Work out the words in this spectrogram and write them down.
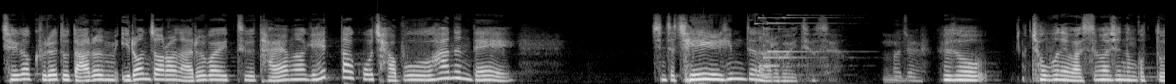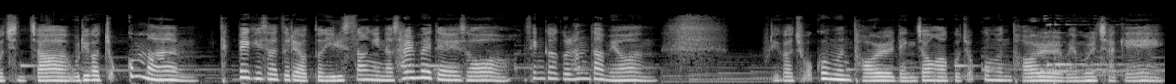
제가 그래도 나름 이런저런 아르바이트 다양하게 했다고 자부하는데 진짜 제일 힘든 아르바이트였어요. 맞아요. 그래서 저번에 말씀하시는 것도 진짜 우리가 조금만 택배 기사들의 어떤 일상이나 삶에 대해서 생각을 한다면 우리가 조금은 덜 냉정하고 조금은 덜 매몰차게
